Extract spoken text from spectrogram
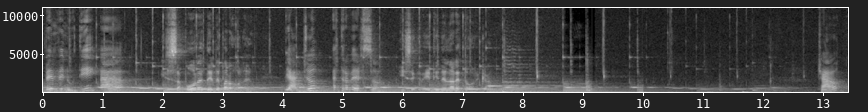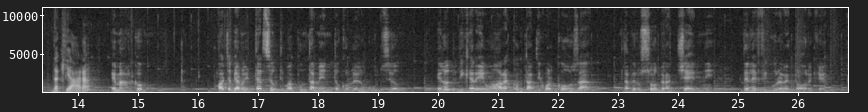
Benvenuti a Il sapore delle parole, Viaggio attraverso i segreti della retorica. Ciao da Chiara. E Marco. Oggi abbiamo il terzo e ultimo appuntamento con l'elocuzio e lo dedicheremo a raccontarti qualcosa, davvero solo per accenni, delle figure retoriche.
